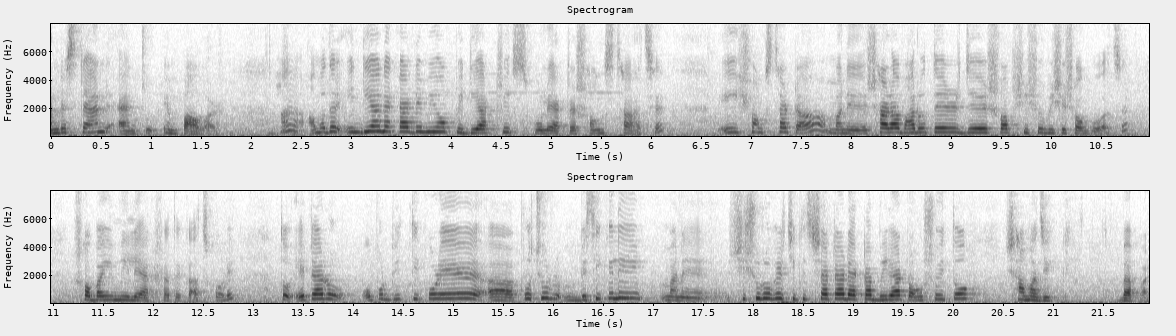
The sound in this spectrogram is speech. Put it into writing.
understand and to empower হ্যাঁ আমাদের ইন্ডিয়ান একাডেমি অফ পিডিয়াট্রিক্স বলে একটা সংস্থা আছে। এই সংস্থাটা মানে সারা ভারতের যে সব শিশু বিশেষজ্ঞ আছে সবাই মিলে একসাথে কাজ করে। তো এটার ওপর ভিত্তি করে প্রচুর বেসিক্যালি মানে শিশু রোগের চিকিৎসাটার একটা বিরাট অংশই তো সামাজিক ব্যাপার।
